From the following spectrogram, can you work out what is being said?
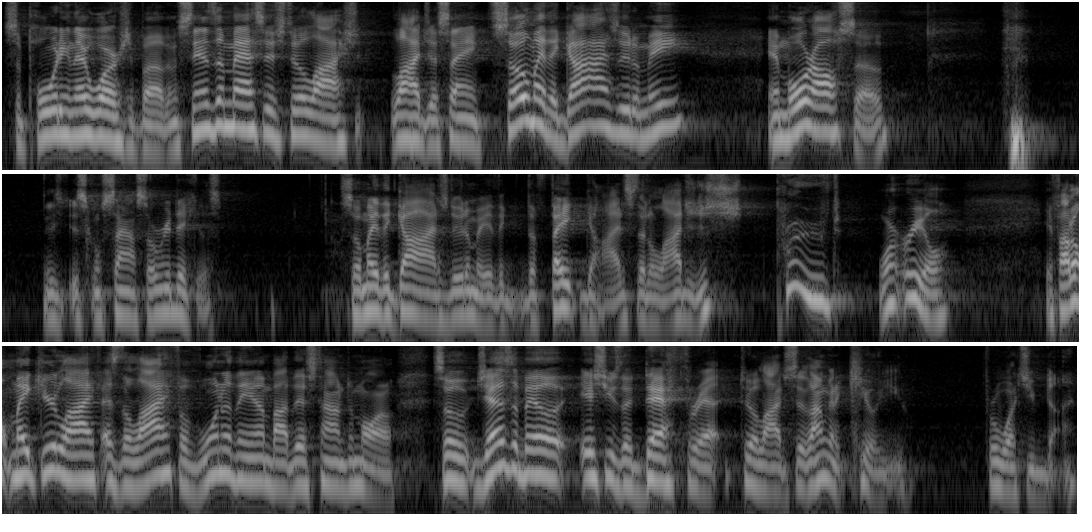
supporting their worship of him, sends a message to Elijah, Elijah saying, So may the gods do to me, and more also. it's going to sound so ridiculous. So may the gods do to me, the, the fake gods that Elijah just proved weren't real if I don't make your life as the life of one of them by this time tomorrow. So Jezebel issues a death threat to Elijah, says, I'm going to kill you for what you've done.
